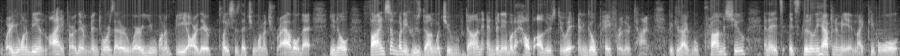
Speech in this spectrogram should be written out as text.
where you want to be in life. Are there mentors that are where you want to be? Are there places that you want to travel that you know? Find somebody who's done what you've done and been able to help others do it, and go pay for their time. Because I will promise you, and it's it's literally happened to me. And like people will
